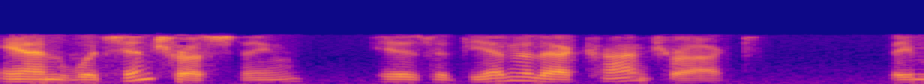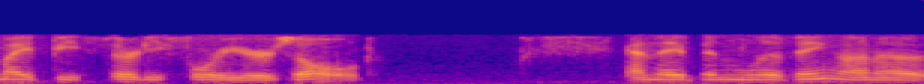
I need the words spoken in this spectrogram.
And what's interesting is at the end of that contract, they might be 34 years old. And they've been living on a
